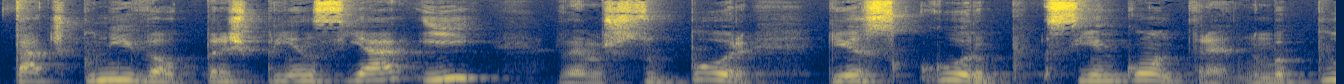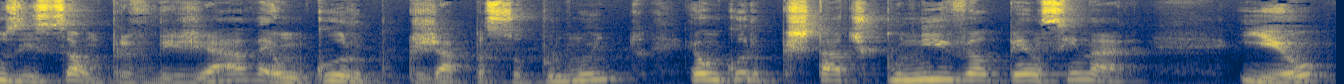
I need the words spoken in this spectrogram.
está disponível para experienciar e, vamos supor que esse corpo se encontra numa posição privilegiada, é um corpo que já passou por muito, é um corpo que está disponível para ensinar. E eu,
